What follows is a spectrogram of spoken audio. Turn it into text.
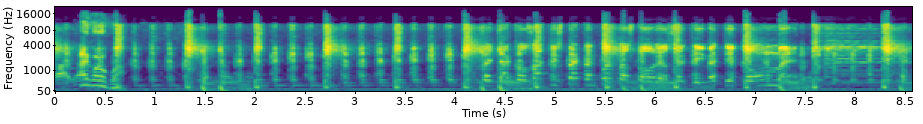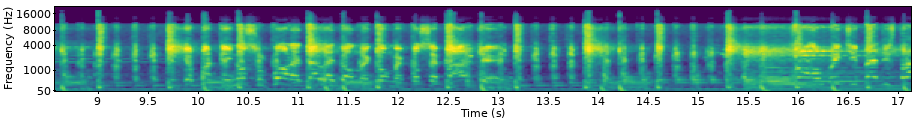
Vai, vai. Eccolo qua. Già cosa ti spetta in questa storia se ti metti con me pattino sul cuore delle donne come fosse parche Sono un principe di strada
